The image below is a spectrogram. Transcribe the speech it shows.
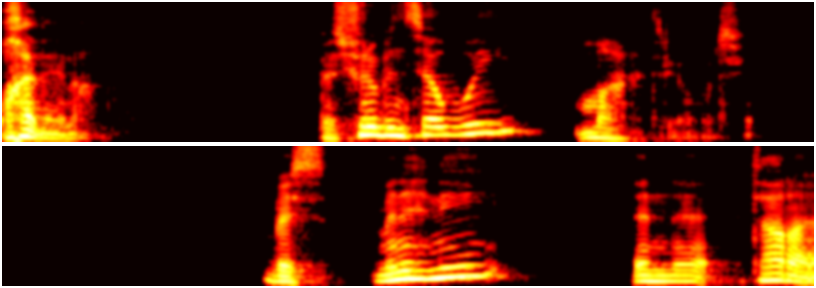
وخذيناه. بس شنو بنسوي؟ ما ندري أول شيء. بس من هني إن ترى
